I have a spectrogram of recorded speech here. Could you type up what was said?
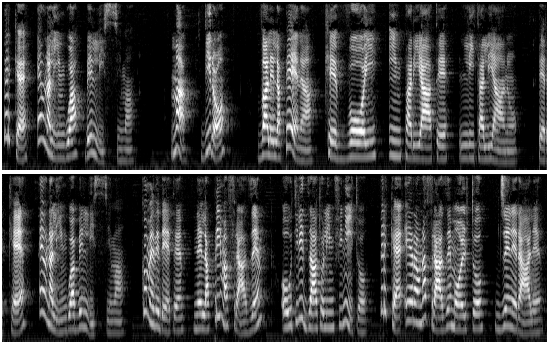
perché è una lingua bellissima. Ma dirò vale la pena che voi impariate l'italiano perché è una lingua bellissima. Come vedete, nella prima frase ho utilizzato l'infinito perché era una frase molto generale,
